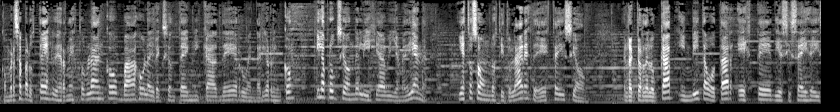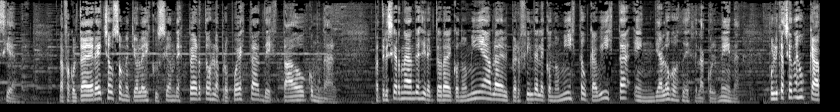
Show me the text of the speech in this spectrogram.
Conversa para ustedes Luis Ernesto Blanco bajo la dirección técnica de Rubén Darío Rincón y la producción de Ligia Villamediana. Y estos son los titulares de esta edición. El rector de la UCAP invita a votar este 16 de diciembre. La Facultad de Derecho sometió a la discusión de expertos la propuesta de Estado comunal. Patricia Hernández, directora de Economía, habla del perfil del economista ucavista en Diálogos desde la Colmena. Publicaciones UCAP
